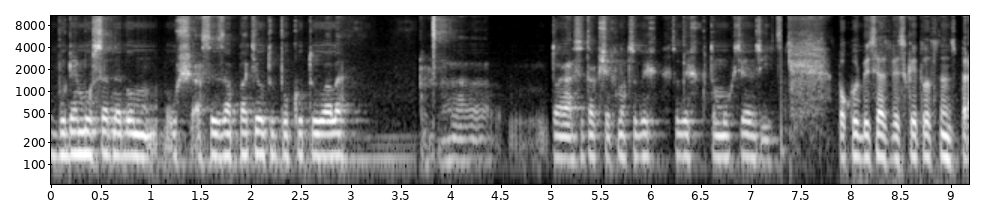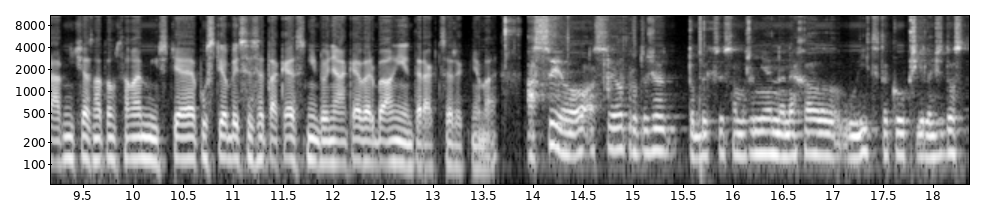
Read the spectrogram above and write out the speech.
bude muset, nebo už asi zaplatil tu pokutu, ale to je asi tak všechno, co bych, co bych k tomu chtěl říct. Pokud by se vyskytl v ten správný čas na tom samém místě, pustil by si se také s ní do nějaké verbální interakce, řekněme? Asi jo, asi jo, protože to bych si samozřejmě nenechal ujít takovou příležitost.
